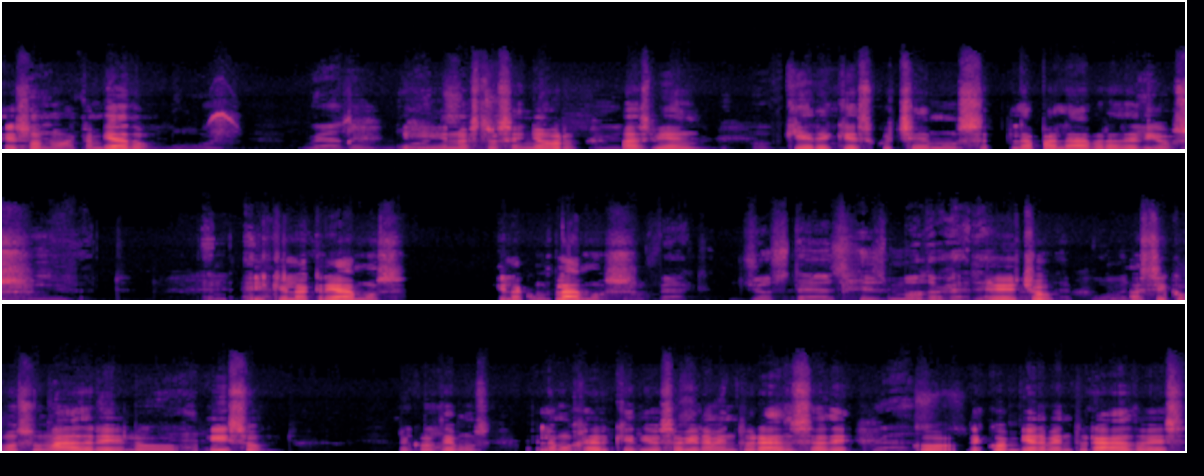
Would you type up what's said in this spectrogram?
Eso no ha cambiado. Y nuestro Señor, más bien, quiere que escuchemos la palabra de Dios y que la creamos y la cumplamos. De hecho, así como su madre lo hizo, recordemos la mujer que dio esa bienaventuranza de, de cuán bienaventurado es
